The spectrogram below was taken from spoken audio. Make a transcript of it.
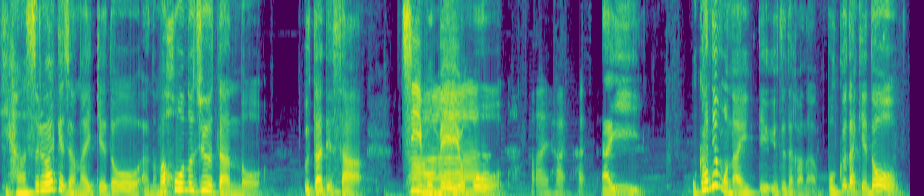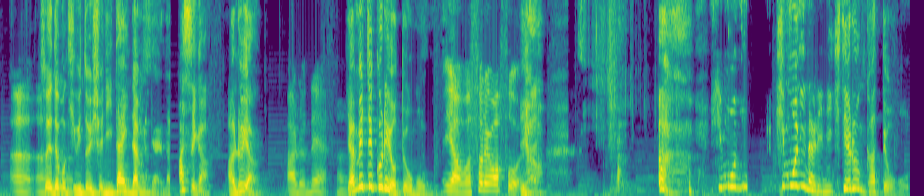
批判するわけじゃないけどあの魔法の絨毯の歌でさ地位も名誉もはいはいはい。ない、お金もないって言ってたかな。僕だけど、うん。それでも君と一緒にいたいん。だみたいな歌詞があるやん。あるね。うんやめてくれよって思う。いや、まあそれはそういや 紐に、紐になりに来てるんかって思う。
